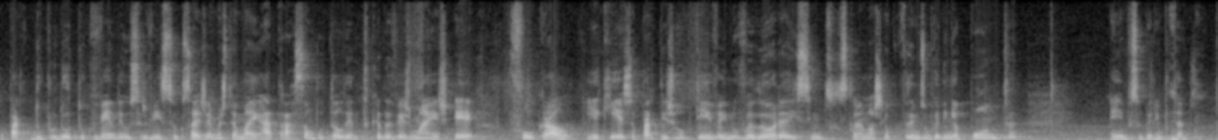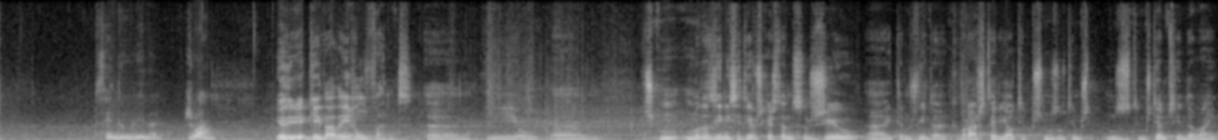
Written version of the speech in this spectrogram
a parte do produto que vendem, o serviço, o que seja, mas também a atração do talento cada vez mais é fulcral. E aqui esta parte disruptiva, inovadora, e sinto que se calhar nós fazemos um bocadinho a ponte, é super importante. Sem dúvida. João? Eu diria que a idade é irrelevante. Uh, e eu uh, acho que uma das iniciativas que este ano surgiu, uh, e temos vindo a quebrar estereótipos nos últimos, nos últimos tempos, ainda bem,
